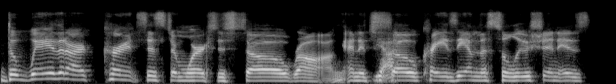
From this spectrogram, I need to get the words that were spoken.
the way that our current system works is so wrong and it's Yeah. so crazy, and the solution is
